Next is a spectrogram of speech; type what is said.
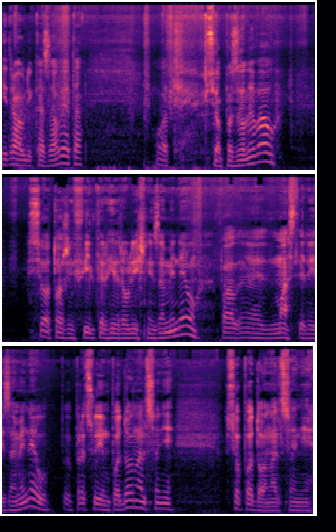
Гідравліка залита. От, все позаливав. Все, теж фільтр гідравлічний замінив, е, масляний замінив. Працюємо по Дональдсоні. Все по Дональдсоні.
